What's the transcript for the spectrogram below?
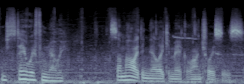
And just stay away from Nellie. Somehow I think Nellie can make her own choices.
